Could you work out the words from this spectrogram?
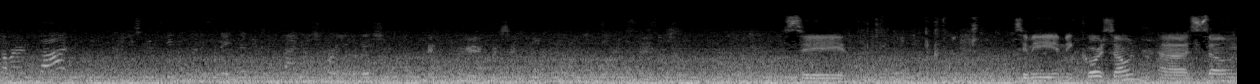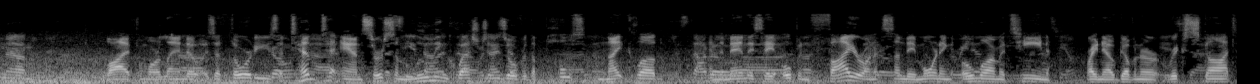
Governor Scott, could you speak with a statement in Spanish for Univision? Si mi, mi corazón uh, um, Live from Orlando as authorities Going, attempt to uh, answer some looming de questions over the Pulse nightclub and the man they say opened fire on it Sunday morning, Omar Mateen. Right now, Governor Rick Scott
